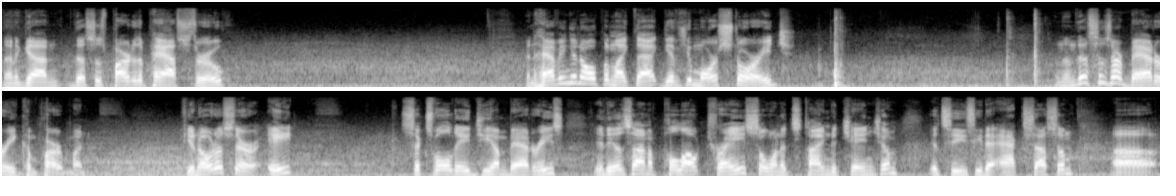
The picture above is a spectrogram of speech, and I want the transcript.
Then again, this is part of the pass-through. And having it open like that gives you more storage. And then this is our battery compartment. If you notice, there are eight 6 volt AGM batteries. It is on a pull-out tray, so when it's time to change them, it's easy to access them. Uh,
